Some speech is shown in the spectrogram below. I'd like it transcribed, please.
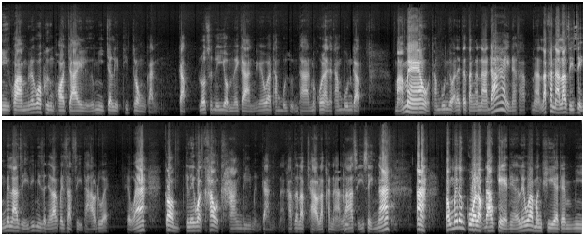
มีความเรียกว่าพึงพอใจหรือมีจริตที่ตรงกัน รสนิยมในการเรียกว่าทำบุญสุนทานบางคนอาจจะทำบุญกับหมาแมวทำบุญกับอะไรต่างๆนานาได้นะครับนะลัคนาราศีสิงห์เป็นราศีที่มีสัญลักษณ์เป็นสัตว์สีเท้าด้วยเห็นไหมก็เรียกว่าเข้าทางดีเหมือนกันนะครับสำหรับชาวลัคนาราศีสิงห์นะอะต้องไม่ต้องกลัวหรอกดาวเกตเนี่ยเรียกว่าบางทีอาจจะมี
